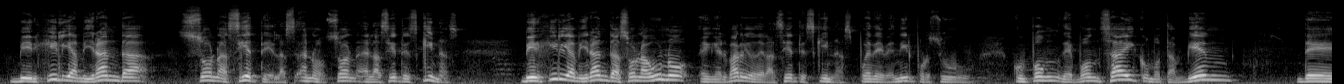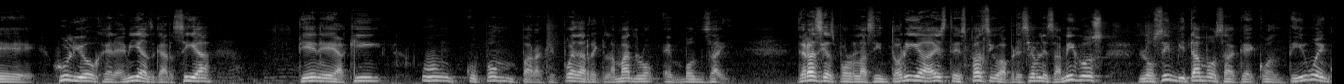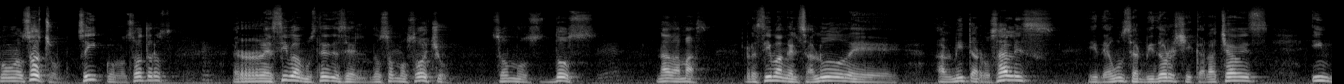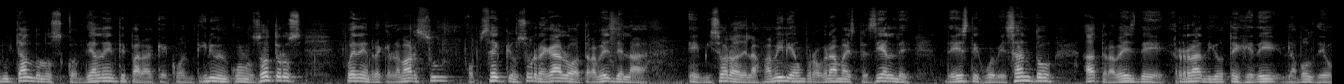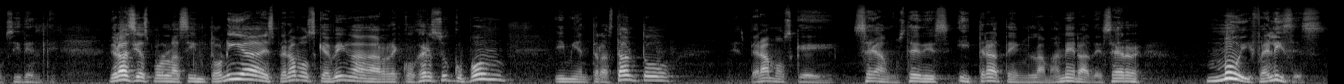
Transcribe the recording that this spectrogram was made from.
Virgilia Miranda, zona 7, las, ah, no, son en las 7 esquinas. Virgilia Miranda, zona 1, en el barrio de las 7 esquinas. Puede venir por su cupón de bonsai, como también de Julio Jeremías García. Tiene aquí un cupón para que pueda reclamarlo en bonsai. Gracias por la sintonía a este espacio, apreciables amigos. Los invitamos a que continúen con nosotros, sí, con nosotros. Reciban ustedes el, no somos ocho, somos dos, nada más. Reciban el saludo de Almita Rosales y de un servidor Chicara Chávez, invitándolos cordialmente para que continúen con nosotros. Pueden reclamar su obsequio, su regalo a través de la emisora de la familia, un programa especial de, de este jueves santo a través de Radio TGD, La Voz de Occidente. Gracias por la sintonía, esperamos que vengan a recoger su cupón y mientras tanto esperamos que sean ustedes y traten la manera de ser muy felices.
